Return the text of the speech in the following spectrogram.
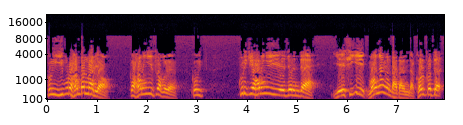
그 입으로 한단 말이야. 그 하는 게 있어 그래. 그 그렇게 하는 게 예절인데 예식이 모양은 다 다릅니다. 그걸 그때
